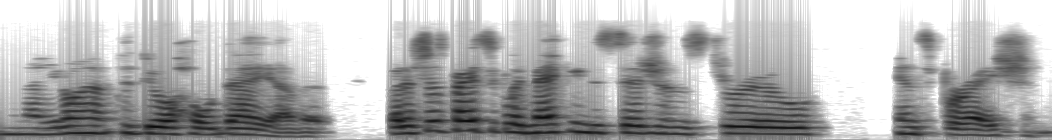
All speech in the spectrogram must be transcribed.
you know you don't have to do a whole day of it but it's just basically making decisions through inspiration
